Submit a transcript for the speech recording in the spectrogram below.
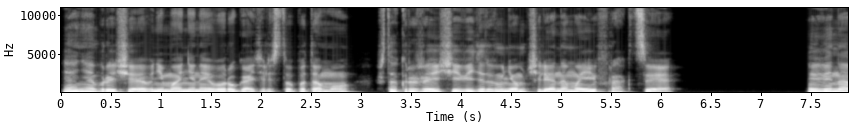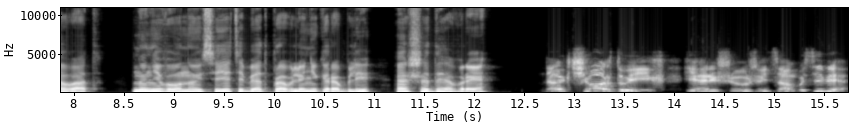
Я не обращаю внимания на его ругательство потому, что окружающие видят в нем члена моей фракции. Виноват. Но не волнуйся, я тебе отправлю не корабли, а шедевры. Да к черту их! Я решил жить сам по себе,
